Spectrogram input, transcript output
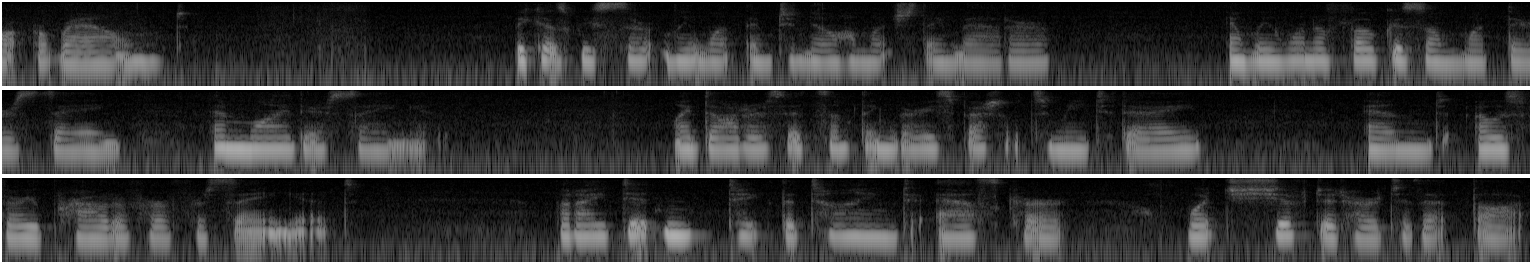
are around. Because we certainly want them to know how much they matter. And we want to focus on what they're saying and why they're saying it. My daughter said something very special to me today, and I was very proud of her for saying it. But I didn't take the time to ask her what shifted her to that thought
